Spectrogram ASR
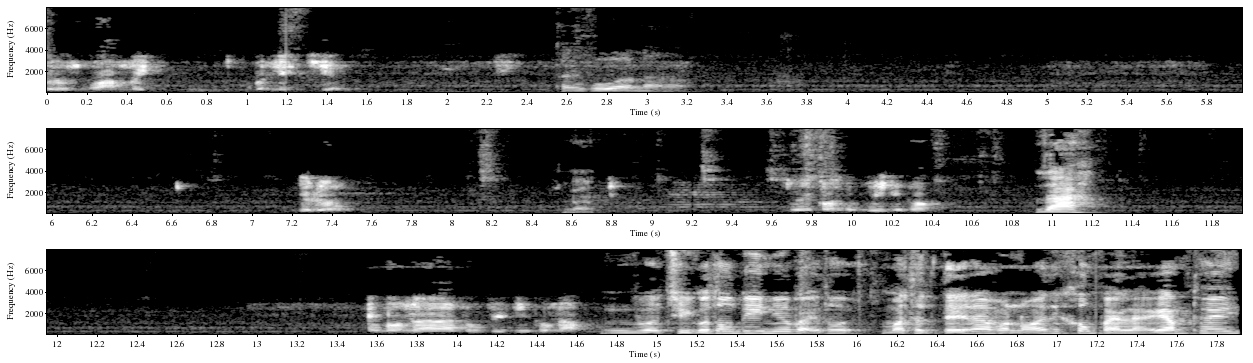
phường Hòa Minh quận Liên Chiểu Thành phố Đà Nẵng. ạ. được rồi Vâng. rồi còn thông tin gì không Dạ. em còn à, thông tin gì không nào Vâng, Chỉ có thông tin như vậy thôi. Mà thực tế ra mà nói thì không phải là em thuê.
